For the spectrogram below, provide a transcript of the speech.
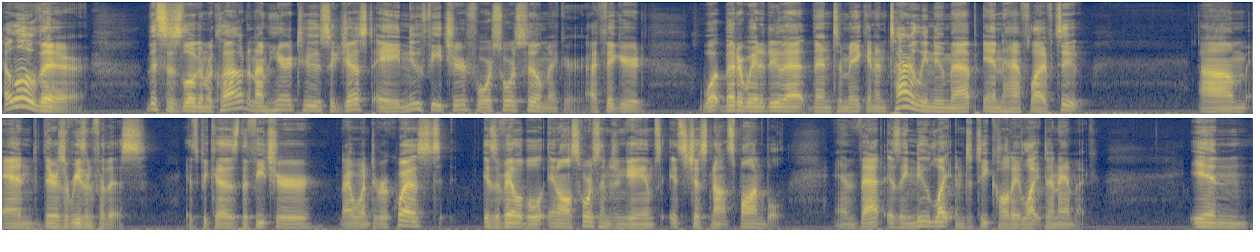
Hello there! This is Logan McLeod, and I'm here to suggest a new feature for Source Filmmaker. I figured, what better way to do that than to make an entirely new map in Half-Life 2? Um, and there's a reason for this. It's because the feature I went to request is available in all Source Engine games, it's just not spawnable. And that is a new light entity called a light dynamic. In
